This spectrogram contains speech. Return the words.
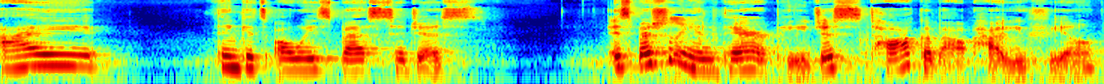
I think it's always best to just especially in therapy, just talk about how you feel.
